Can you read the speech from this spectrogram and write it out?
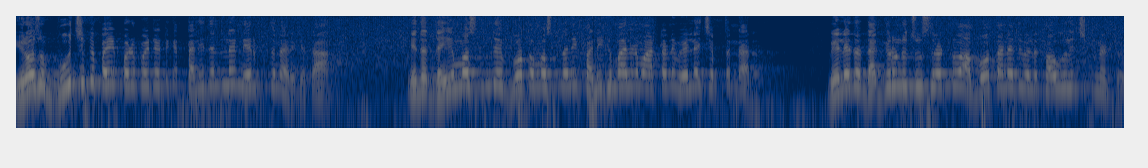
ఈరోజు బూచికి భయపడిపోయేటట్టుగా తల్లిదండ్రులే నేర్పుతున్నారు కదా. ఏదో దయ్యం వస్తుంది భూతం వస్తుందని పనికి మాలిన మాటని వీళ్ళే చెప్తున్నారు. వీళ్ళేదో దగ్గరుండి చూసినట్టు ఆ భూత అనేది వీళ్ళు కౌగులించుకున్నట్టు.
